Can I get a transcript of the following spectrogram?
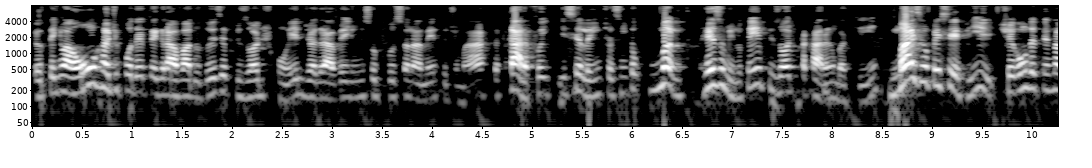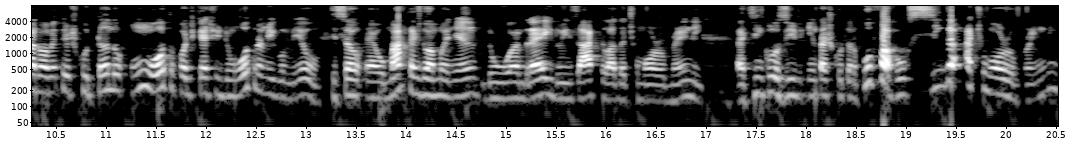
Eu tenho a honra de poder ter gravado dois episódios com ele, já gravei um sobre posicionamento de marca. Cara, foi excelente, assim. Então, mano, resumindo, tem episódio pra caramba aqui, mas eu percebi, chegou um determinado momento eu escutando um outro podcast de um outro amigo meu, que são, é o Marcas do Amanhã, do André e do Isaac lá da Tomorrow Branding, Aqui, inclusive, quem tá escutando, por favor, siga a Tomorrow Branding,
